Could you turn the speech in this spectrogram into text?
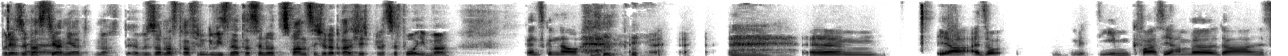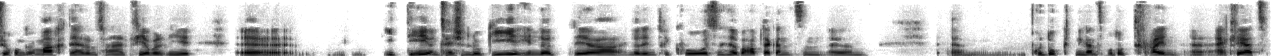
Wo der Sebastian äh, ja noch äh, besonders darauf hingewiesen hat, dass er nur 20 oder 30 Plätze vor ihm war. Ganz genau. ähm, ja, also mit ihm quasi haben wir da eine Führung gemacht. Er hat uns halt viel über die äh, Idee und Technologie hinter der hinter den Trikots und überhaupt der ganzen ähm, ähm, Produkt, den ganzen Produktreihen äh, erklärt.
